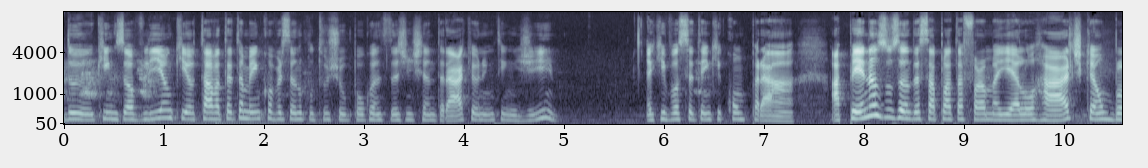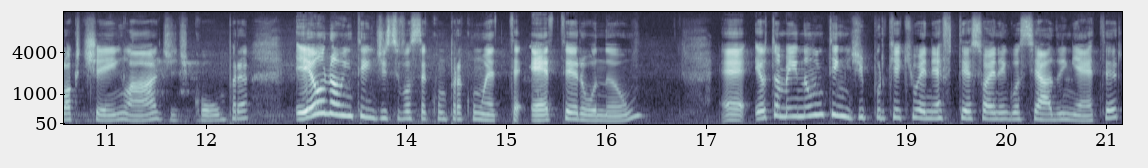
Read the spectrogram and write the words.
do Kings of Leon, que eu tava até também conversando com o Tuxo um pouco antes da gente entrar, que eu não entendi, é que você tem que comprar apenas usando essa plataforma Yellow Heart, que é um blockchain lá de, de compra. Eu não entendi se você compra com Ether Ether ou não. É, eu também não entendi por que, que o NFT só é negociado em Ether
